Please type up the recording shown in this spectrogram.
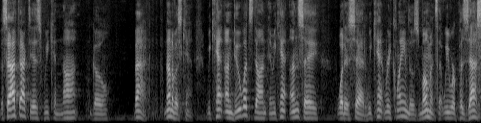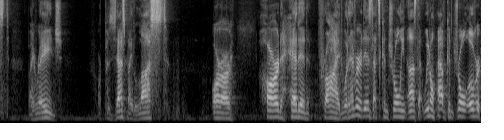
The sad fact is, we cannot go back. None of us can. We can't undo what's done, and we can't unsay what is said. We can't reclaim those moments that we were possessed by rage or possessed by lust or our hard headed pride, whatever it is that's controlling us that we don't have control over.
